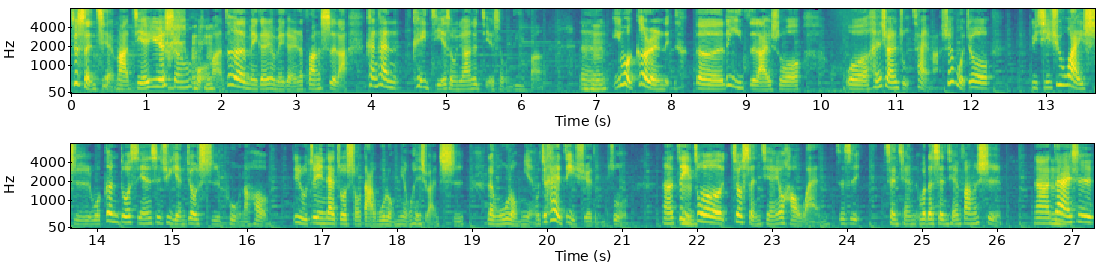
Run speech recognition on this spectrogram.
就省钱嘛，节约生活嘛，这个每个人有每个人的方式啦，看看可以节什么地方就节什么地方。嗯，以我个人的例子来说。我很喜欢煮菜嘛，所以我就与其去外食，我更多时间是去研究食谱。然后，例如最近在做手打乌龙面，我很喜欢吃冷乌龙面，我就开始自己学怎么做。那自己做就省钱又好玩，这是省钱我的省钱方式。那再来是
